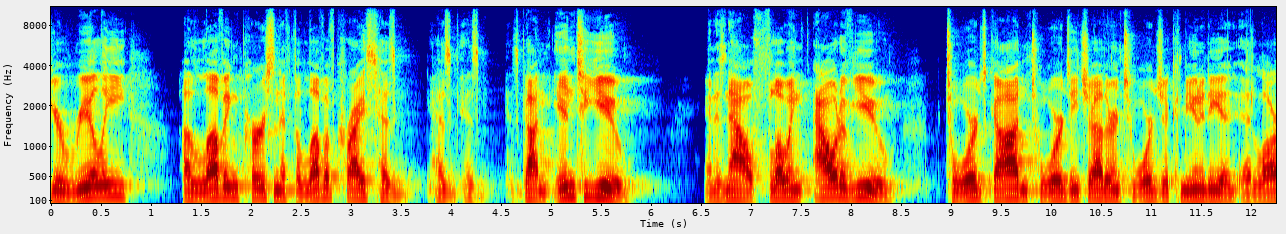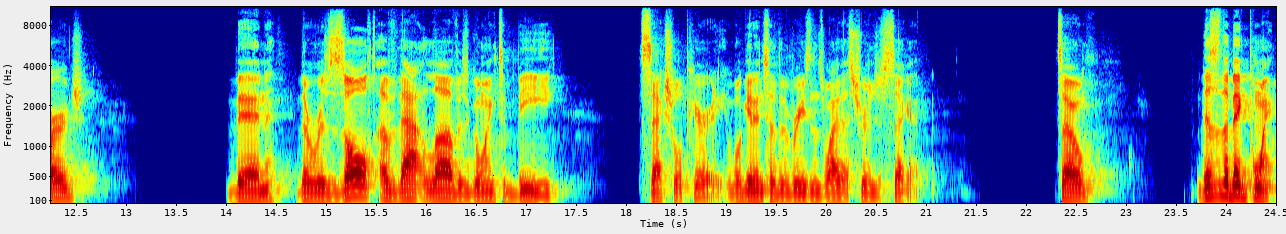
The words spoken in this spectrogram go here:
you're really a loving person, if the love of Christ has, has, has, has gotten into you and is now flowing out of you, towards God and towards each other and towards your community at, at large, then the result of that love is going to be sexual purity. We'll get into the reasons why that's true in just a second. So, this is the big point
